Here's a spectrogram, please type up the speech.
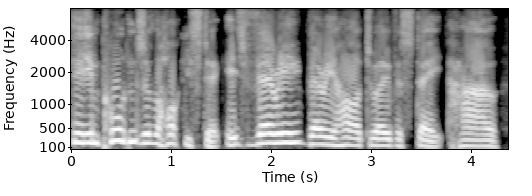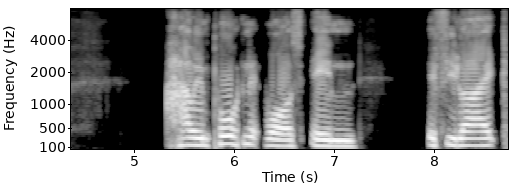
the importance of the hockey stick. It's very, very hard to overstate how how important it was in, if you like,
